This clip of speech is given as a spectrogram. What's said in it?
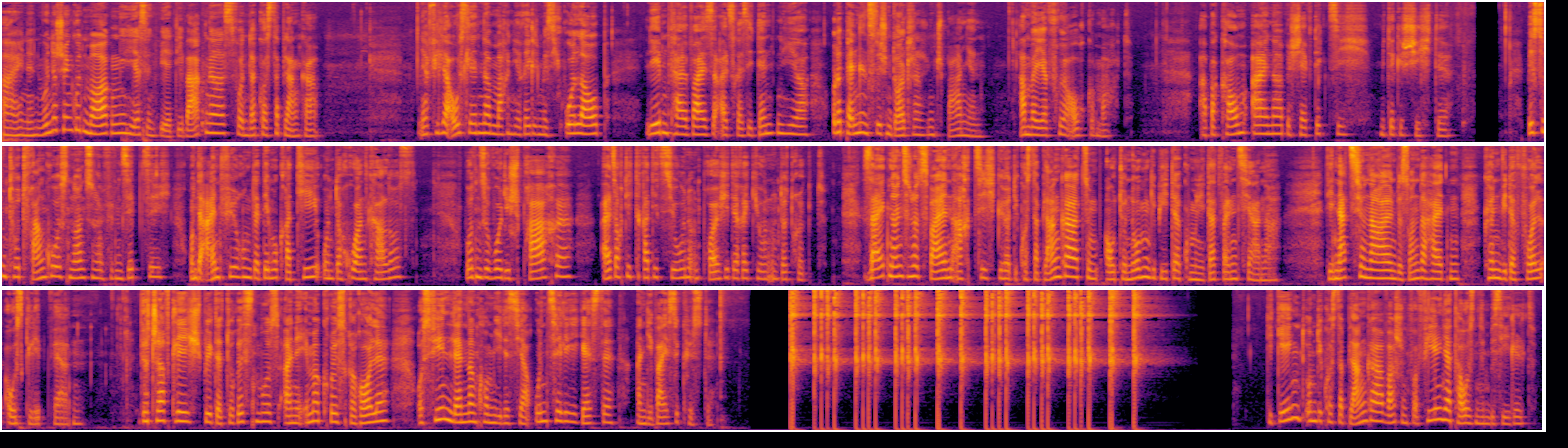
Einen wunderschönen guten Morgen. Hier sind wir, die Wagners von der Costa Blanca. Ja, viele Ausländer machen hier regelmäßig Urlaub, leben teilweise als Residenten hier oder pendeln zwischen Deutschland und Spanien. Haben wir ja früher auch gemacht. Aber kaum einer beschäftigt sich mit der Geschichte. Bis zum Tod Francos 1975 und der Einführung der Demokratie unter Juan Carlos wurden sowohl die Sprache als auch die Traditionen und Bräuche der Region unterdrückt. Seit 1982 gehört die Costa Blanca zum autonomen Gebiet der Comunidad Valenciana. Die nationalen Besonderheiten können wieder voll ausgelebt werden. Wirtschaftlich spielt der Tourismus eine immer größere Rolle. Aus vielen Ländern kommen jedes Jahr unzählige Gäste an die weiße Küste. Die Gegend um die Costa Blanca war schon vor vielen Jahrtausenden besiedelt.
